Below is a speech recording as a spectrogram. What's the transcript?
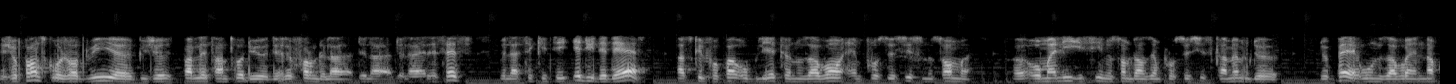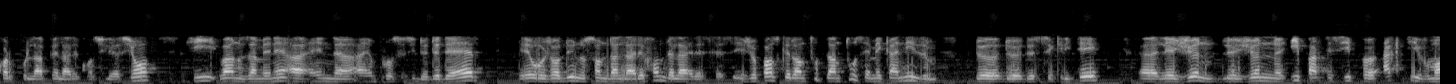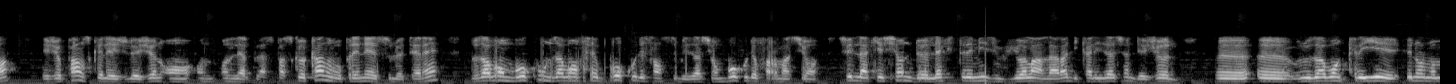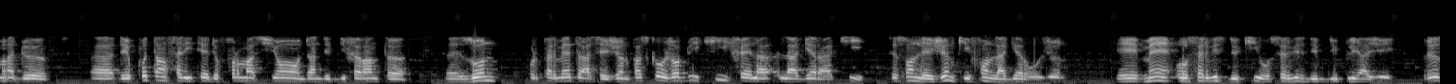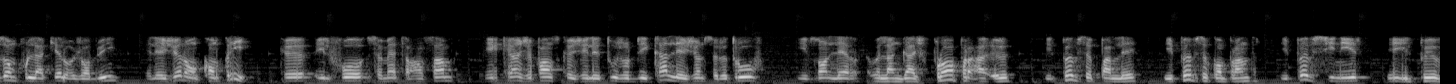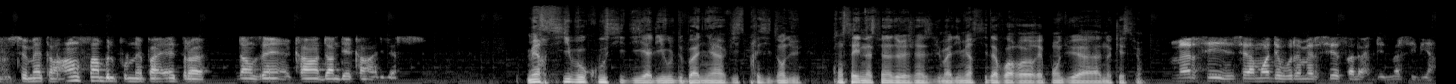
Je pense qu'aujourd'hui, je parlais tantôt de, des réformes de la, de, la, de la RSS, de la sécurité et du DDR parce qu'il ne faut pas oublier que nous avons un processus, nous sommes euh, au Mali ici, nous sommes dans un processus quand même de, de paix où nous avons un accord pour la paix et la réconciliation qui va nous amener à, une, à un processus de DDR. Et aujourd'hui, nous sommes dans la réforme de la RSS. Et je pense que dans, tout, dans tous ces mécanismes de, de, de sécurité, euh, les jeunes, les jeunes y participent activement et je pense que les, jeunes ont, ont, ont, leur place. Parce que quand vous prenez sur le terrain, nous avons beaucoup, nous avons fait beaucoup de sensibilisation, beaucoup de formation sur la question de l'extrémisme violent, la radicalisation des jeunes. Euh, euh, nous avons créé énormément de, euh, de potentialités de formation dans des différentes euh, zones pour permettre à ces jeunes. Parce qu'aujourd'hui, qui fait la, guerre à qui? Ce sont les jeunes qui font la guerre aux jeunes. Et, mais au service de qui? Au service du, du plus âgé. Raison pour laquelle aujourd'hui, les jeunes ont compris qu'il faut se mettre ensemble. Et quand je pense que je l'ai toujours dit, quand les jeunes se retrouvent, ils ont leur langage propre à eux, ils peuvent se parler, ils peuvent se comprendre, ils peuvent s'unir et ils peuvent se mettre ensemble pour ne pas être dans un camp, dans des camps adverses. Merci beaucoup Sidi Alioud Bania, vice-président du Conseil national de la jeunesse du Mali. Merci d'avoir répondu à nos questions. Merci, c'est à moi de vous remercier Salah Merci bien.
